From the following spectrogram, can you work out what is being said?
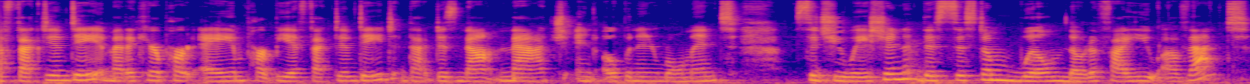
effective date, Medicare Part A and Part B effective date that does not match an open enrollment situation, the system will notify you of that.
